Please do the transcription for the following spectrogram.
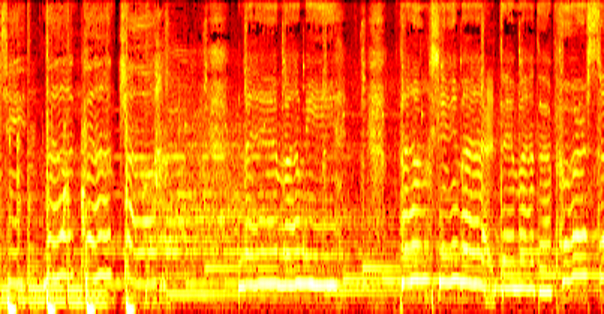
지나가죠. 내 맘이 방심할 때마다 불쑥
